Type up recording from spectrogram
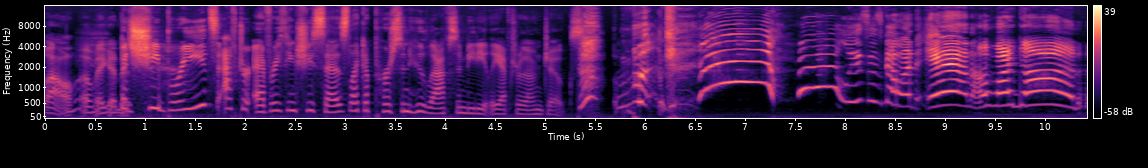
Wow. Oh my goodness. But she breathes after everything she says like a person who laughs immediately after their own jokes. Going in. Oh my god.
